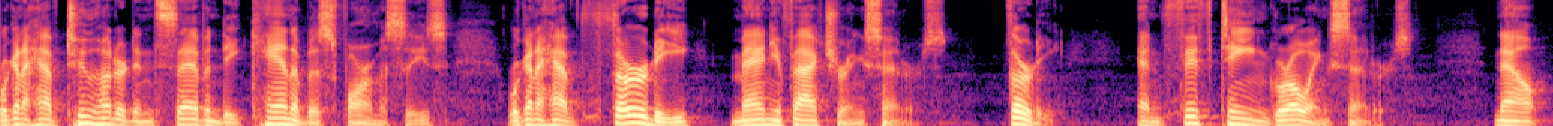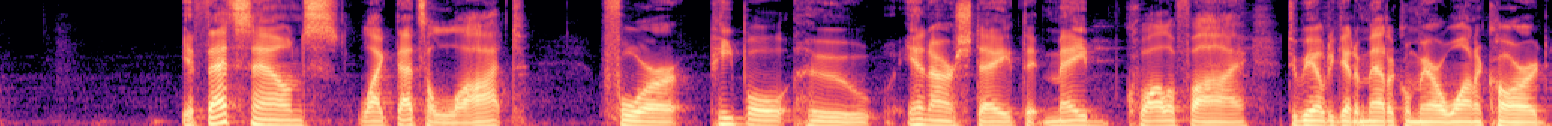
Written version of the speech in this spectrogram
we're going to have 270 cannabis pharmacies. We're going to have 30 manufacturing centers, 30, and 15 growing centers. Now, if that sounds like that's a lot for people who in our state that may qualify to be able to get a medical marijuana card,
